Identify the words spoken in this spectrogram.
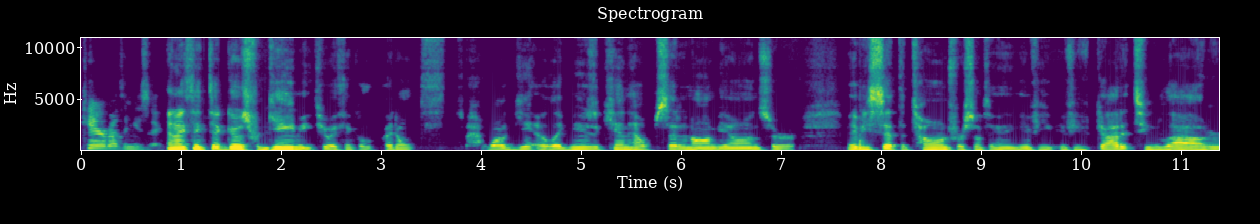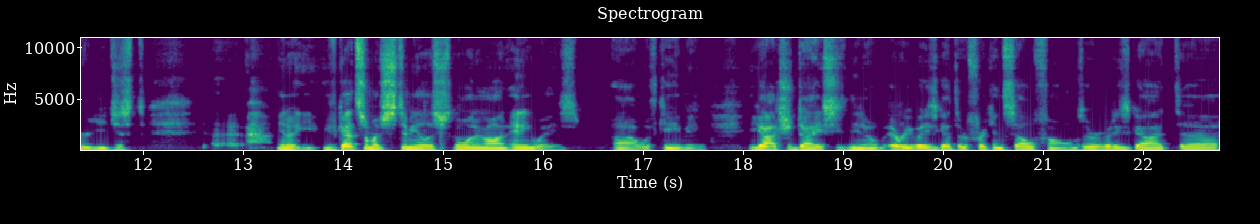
care about the music. and I think that goes for gaming too. I think I don't. While like music can help set an ambiance or maybe set the tone for something. If you if you've got it too loud or you just uh, you know you've got so much stimulus going on anyways uh, with gaming. You got your dice. You know everybody's got their freaking cell phones. Everybody's got. Uh,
